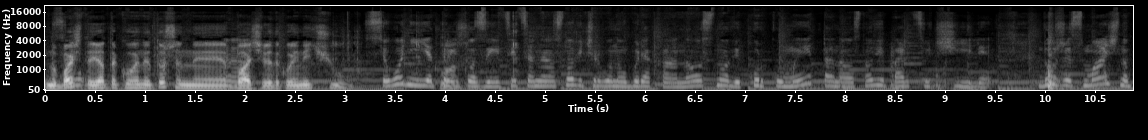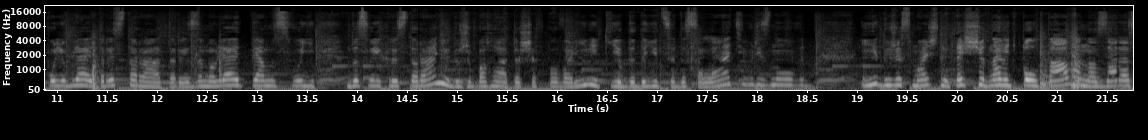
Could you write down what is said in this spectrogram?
Ну бачите, я такого не то, що не Ага. бачив, я такого і не чув. Сьогодні є Клас. три позиції: це на основі червоного буряка, на основі куркуми та на основі перцю чілі. Дуже смачно полюбляють ресторатори, замовляють прямо свої до своїх ресторанів. Дуже багато шеф-поварів, які додаються до салатів різновид. І дуже смачно те, що навіть Полтава нас зараз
